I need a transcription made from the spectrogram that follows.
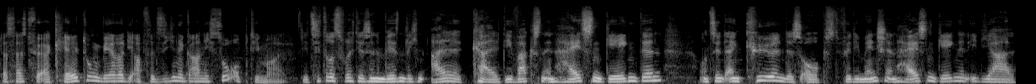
Das heißt, für Erkältung wäre die Apfelsine gar nicht so optimal. Die Zitrusfrüchte sind im Wesentlichen allkalt. Die wachsen in heißen Gegenden und sind ein kühlendes Obst, für die Menschen in heißen Gegenden ideal.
